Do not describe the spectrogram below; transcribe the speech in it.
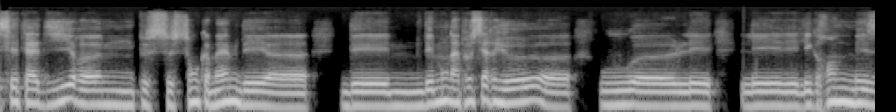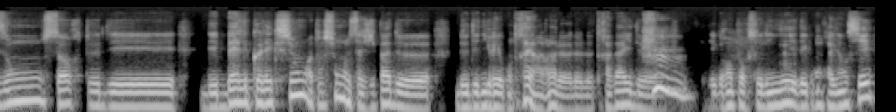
C'est-à-dire euh, que ce sont quand même des, euh, des, des, mondes un peu sérieux euh, où les, les, les, grandes maisons sortent des, des belles collections. Attention, il ne s'agit pas de, de dénigrer, au contraire, hein, le, le, travail de, des grands porcelainiers et des grands faïenciers.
